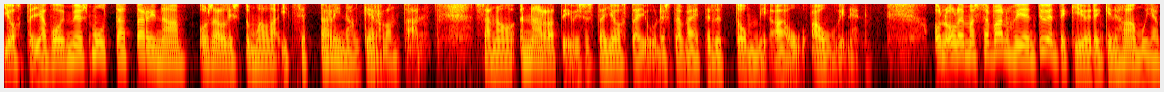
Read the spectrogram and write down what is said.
Johtaja voi myös muuttaa tarinaa osallistumalla itse tarinan kerrontaan, sanoo narratiivisesta johtajuudesta väitellyt Tommi Au, Auvinen. On olemassa vanhojen työntekijöidenkin haamuja.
